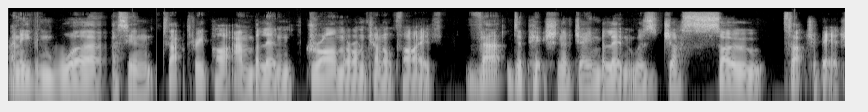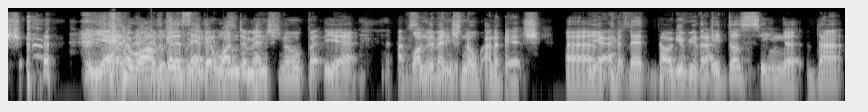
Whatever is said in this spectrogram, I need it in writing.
and even worse in that three part Anne Boleyn drama on Channel 5. That depiction of Jane Boleyn was just so, such a bitch. yeah, well, I was going to say a bit one dimensional, but yeah, one dimensional and a bitch. Um, yeah, but there, I'll give you that. It does seem that that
